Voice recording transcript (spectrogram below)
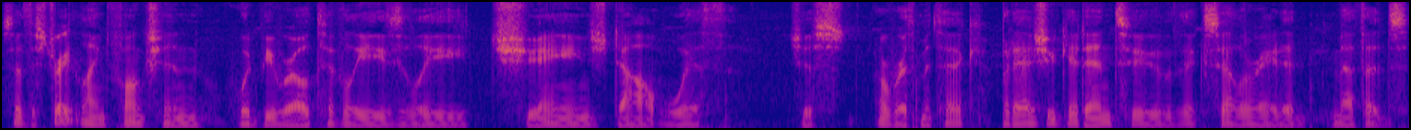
So the straight line function would be relatively easily changed out with just arithmetic. But as you get into the accelerated methods,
